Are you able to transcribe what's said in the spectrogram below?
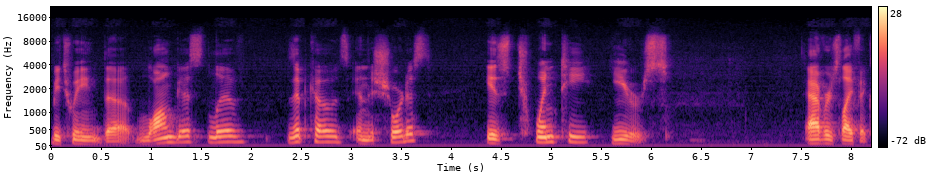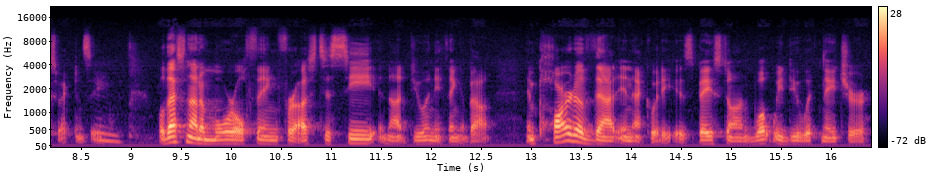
between the longest lived zip codes and the shortest is 20 years average life expectancy. Mm. Well, that's not a moral thing for us to see and not do anything about. And part of that inequity is based on what we do with nature,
